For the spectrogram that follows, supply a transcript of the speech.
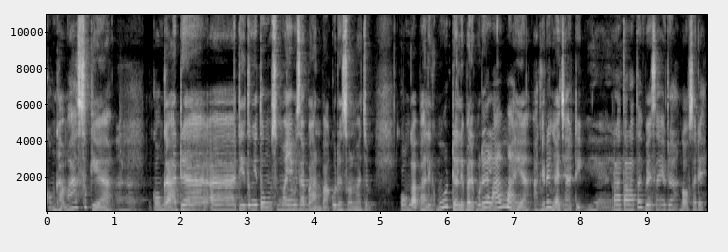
kok nggak masuk ya? Kok nggak ada eh, dihitung-hitung semuanya misalnya bahan baku dan segala macam kok nggak balik modal ya? Balik modal lama ya akhirnya nggak jadi. Iya, iya, rata-rata biasanya udah nggak usah deh.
